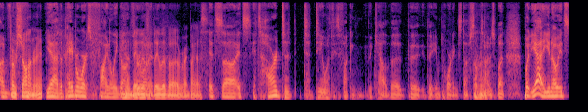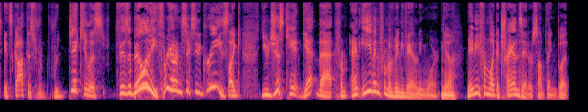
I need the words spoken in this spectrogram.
I'm From Sean, right? yeah the paperwork's finally gone Yeah, they through live they live uh, right by us. it's uh it's it's hard to to deal with these fucking the cal the the the importing stuff Uh-huh. sometimes but but yeah you know it's it's got this ri- ridiculous visibility 360 degrees like you just can't get that from and even from a minivan anymore yeah. maybe from like a transit or something but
